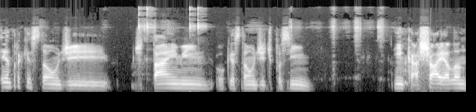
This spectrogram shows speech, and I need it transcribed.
entra a questão de, de timing, ou questão de, tipo assim, encaixar ela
